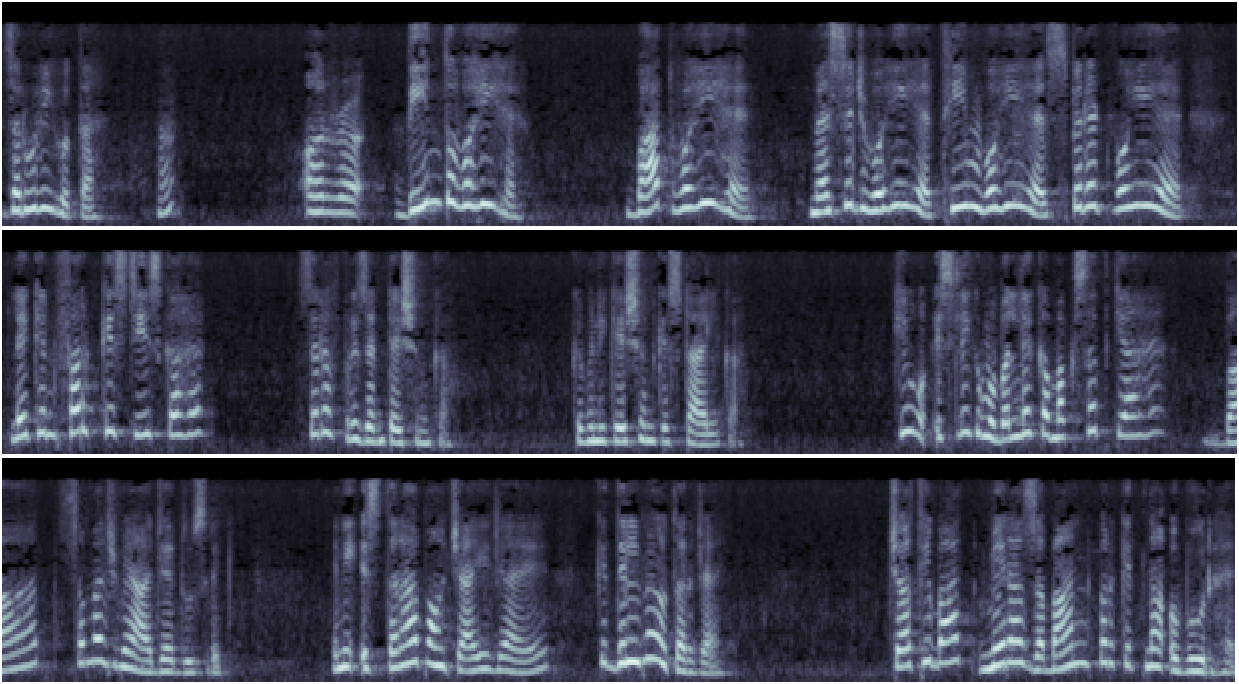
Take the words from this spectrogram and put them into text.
ضروری ہوتا ہے۔ ہاں؟ اور دین تو وہی ہے۔ بات وہی ہے۔ میسج وہی ہے۔ تھیم وہی ہے۔ اسپرٹ وہی ہے۔ لیکن فرق کس چیز کا ہے؟ صرف پریزنٹیشن کا کمیونیکیشن کے سٹائل کا۔ کیوں؟ اس لیے کہ مبلک کا مقصد کیا ہے؟ بات سمجھ میں آ جائے دوسرے کی۔ یعنی اس طرح پہنچائی جائے کہ دل میں اتر جائے۔ چوتھی بات، میرا زبان پر کتنا عبور ہے؟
